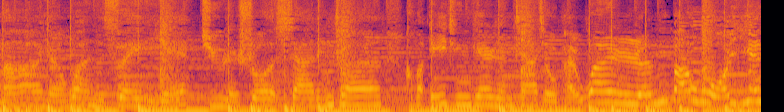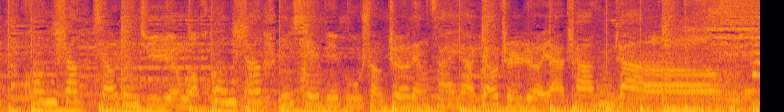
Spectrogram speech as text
妈呀万岁爷，居然说了下令传，恐怕已经点人家就派万人把我淹。皇上小人居冤枉皇上，您先别不爽，这凉菜呀要趁热呀尝尝。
